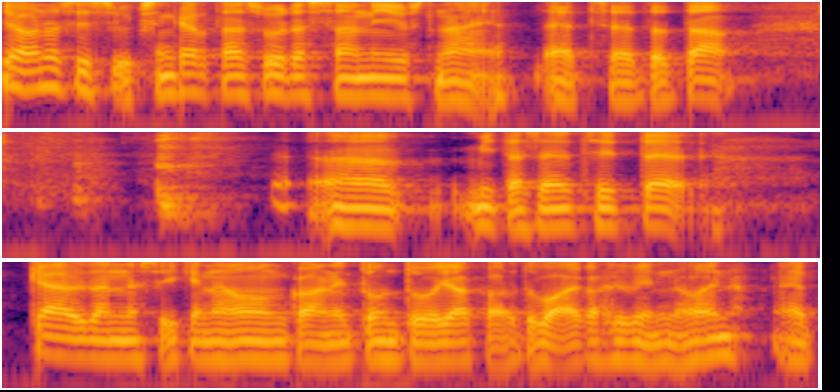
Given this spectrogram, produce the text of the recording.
Joo, no siis yksinkertaisuudessaan niin just näin, että, että se tota, mitä se nyt sitten käytännössä ikinä onkaan, niin tuntuu jakautuva aika hyvin noin. Et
